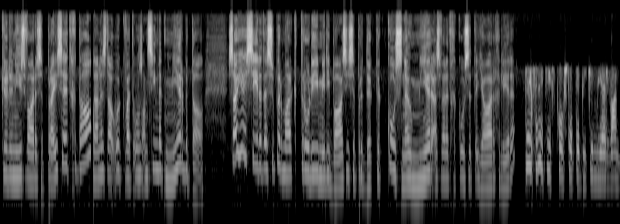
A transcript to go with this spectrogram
kruideniersware se pryse het gedaal, dan is daar ook wat ons aansienlik meer betaal. Sou jy sê dat 'n supermark trolly met die basiese produkte kos nou meer as wat dit gekos het 'n jaar gelede? Definitief kos dit 'n bietjie meer want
